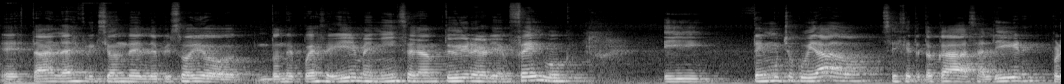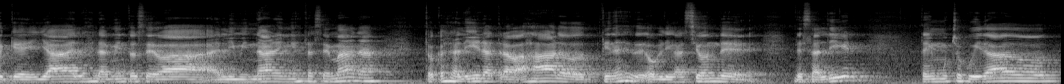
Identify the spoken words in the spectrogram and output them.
Está en la descripción del episodio donde puedes seguirme en Instagram, Twitter y en Facebook. Y ten mucho cuidado si es que te toca salir, porque ya el aislamiento se va a eliminar en esta semana. Toca salir a trabajar o tienes obligación de, de salir. Ten mucho cuidado,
